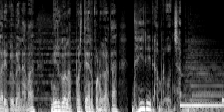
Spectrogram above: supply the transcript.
गरेको बेलामा मृगोला प्रत्यारोपण गर्दा धेरै राम्रो हुन्छ।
